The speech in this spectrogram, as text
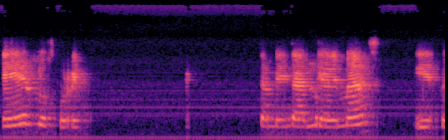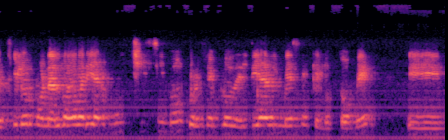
leerlos correctamente. También darlo, que además el perfil hormonal va a variar muchísimo, por ejemplo, del día del mes en que lo tome, eh,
